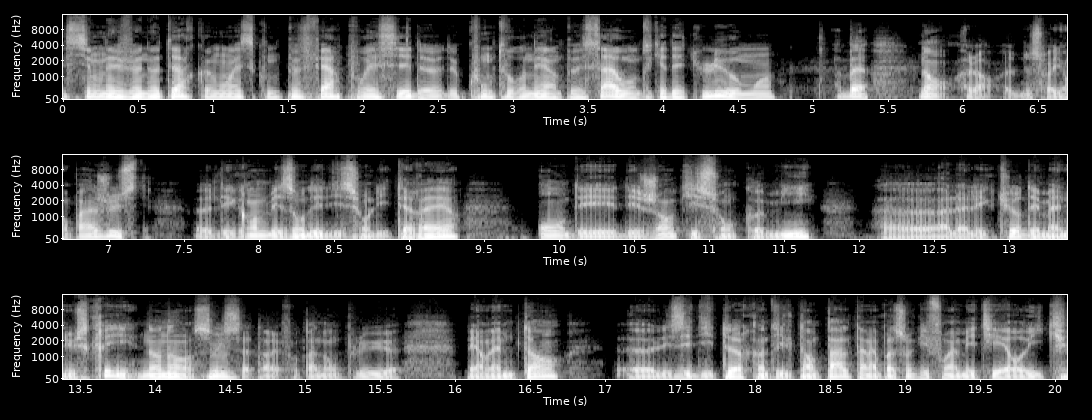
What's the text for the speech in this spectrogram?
si on est jeune auteur, comment est-ce qu'on peut faire pour essayer de, de, contourner un peu ça, ou en tout cas d'être lu au moins? Ah ben non, alors ne soyons pas injustes. Euh, les grandes maisons d'édition littéraire ont des, des gens qui sont commis euh, à la lecture des manuscrits. Non, non, hmm. il faut pas non plus. Euh, mais en même temps, euh, les éditeurs, quand ils t'en parlent, t'as l'impression qu'ils font un métier héroïque.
